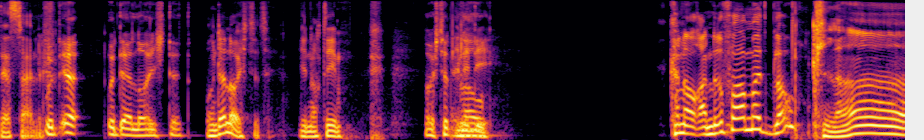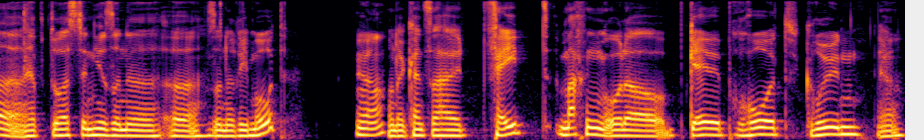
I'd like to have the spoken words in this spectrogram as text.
Sehr stylisch. Und er, Und er leuchtet. Und er leuchtet. Je nachdem. Leuchtet blau. LED. Kann er auch andere Farben als blau? Klar. Ja, Du hast denn hier so eine, äh, so eine Remote. Ja. Und dann kannst du halt Fade machen oder gelb, rot, grün. Ja.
